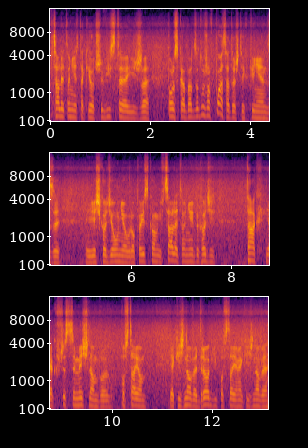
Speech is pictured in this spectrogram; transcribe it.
wcale to nie jest takie oczywiste i że Polska bardzo dużo wpłaca też tych pieniędzy, jeśli chodzi o Unię Europejską i wcale to nie wychodzi tak, jak wszyscy myślą, bo powstają jakieś nowe drogi, powstają jakieś nowe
